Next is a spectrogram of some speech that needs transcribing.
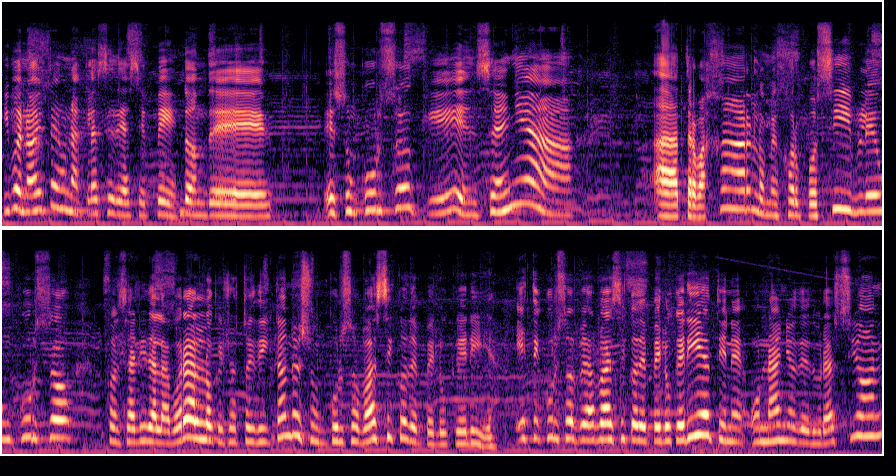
Y bueno, esta es una clase de ACP, donde es un curso que enseña a trabajar lo mejor posible, un curso con salida laboral. Lo que yo estoy dictando es un curso básico de peluquería. Este curso básico de peluquería tiene un año de duración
